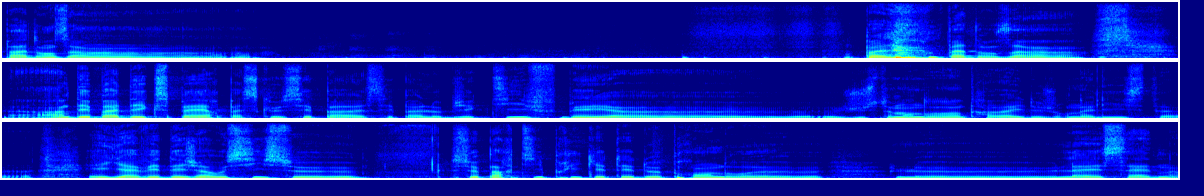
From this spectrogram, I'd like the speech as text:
pas dans un pas, dans un, débat d'experts parce que c'est pas c'est pas l'objectif, mais euh, justement dans un travail de journaliste. Euh. Et il y avait déjà aussi ce, ce parti pris qui était de prendre euh, l'ASN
